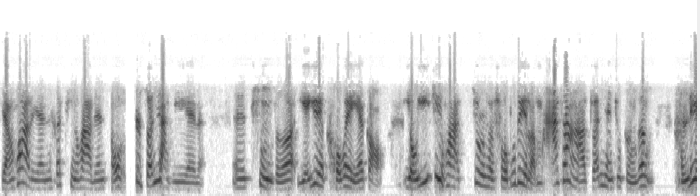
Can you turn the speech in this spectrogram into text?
讲话的人和听话的人都是专家级别的，嗯，听者也越口味也高。有一句话就是说说不对了，马上啊，转天就更正，很厉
